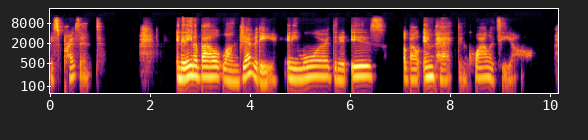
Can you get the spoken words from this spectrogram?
it's present. And it ain't about longevity any more than it is about impact and quality, y'all.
